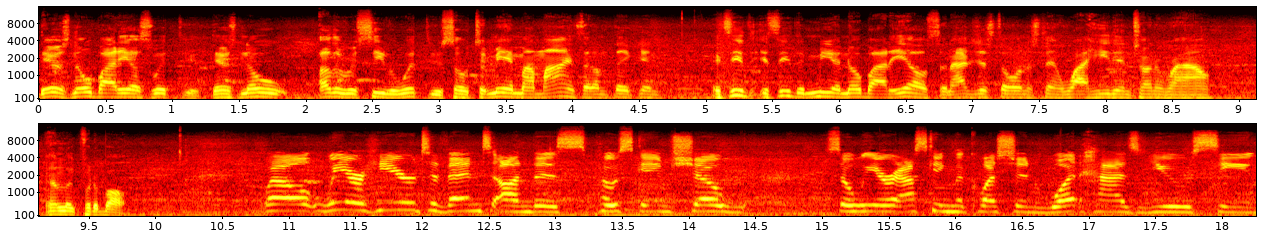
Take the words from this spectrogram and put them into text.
There's nobody else with you. There's no other receiver with you. So to me, in my mindset, I'm thinking it's either, it's either me or nobody else, and I just don't understand why he didn't turn around and look for the ball. Well, we are here to vent on this post game show. So we are asking the question what has you seeing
